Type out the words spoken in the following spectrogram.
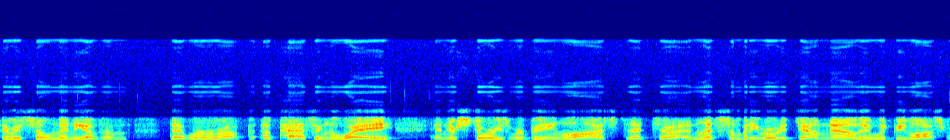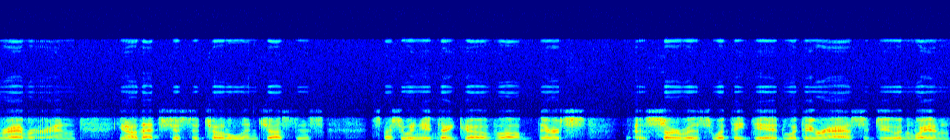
there were so many of them that were uh, uh, passing away and their stories were being lost that uh, unless somebody wrote it down now, they would be lost forever. And you know that's just a total injustice, especially when you think of uh, their uh, service, what they did, what they were asked to do, and when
